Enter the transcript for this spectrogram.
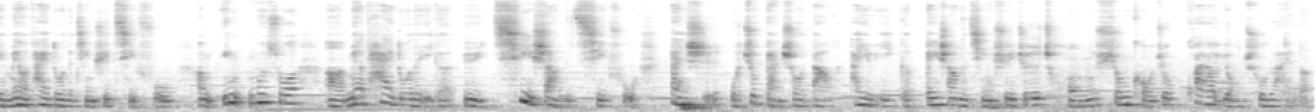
也没有太多的情绪起伏。嗯，因因为说，呃，没有太多的一个语气上的起伏，但是我就感受到他有一个悲伤的情绪，就是从胸口就快要涌出来了。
